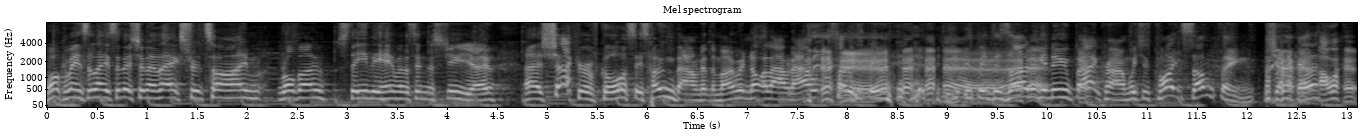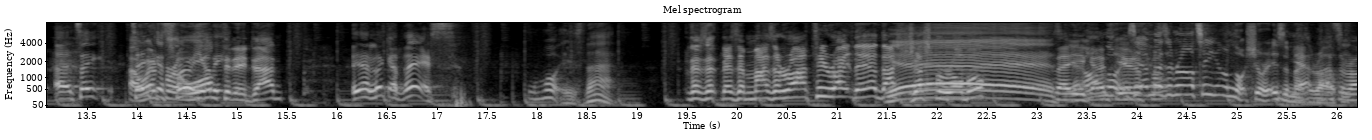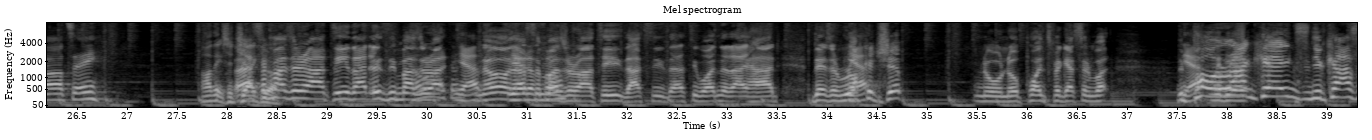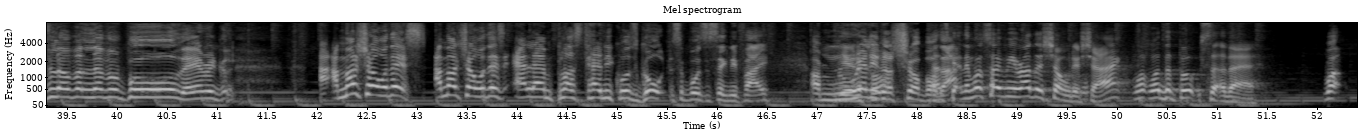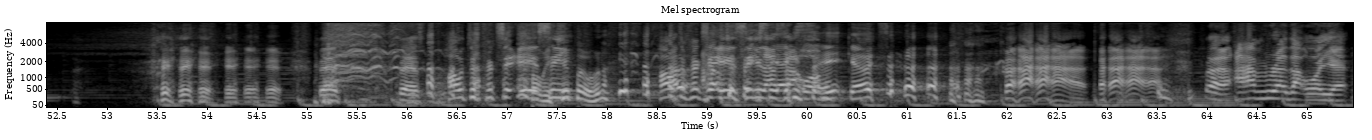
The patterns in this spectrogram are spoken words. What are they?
Welcome into the latest edition of Extra Time. Robbo, Stevie here with us in the studio. Uh, Shaka, of course, is homebound at the moment, not allowed out, so he's been, he's been designing a new background, which is quite something, Shaka. I went- Uh, take take I went us for a walk today, Dan. Yeah, look at this. What is that? There's a there's a Maserati right there. That's just for Robbo. Yes. There you I'm go, not- Is it a beautiful. Maserati? I'm not sure it is a Yeah, Maserati. Maserati. I think it's a Jaguar. That's a Maserati. That is the oh, Maserati. okay. Yeah, No, that's the beautiful. Maserati. That's the that's the one that I had. There's a rocket Yeah. ship. No, no points for guessing what. The Yeah, power with your- rankings. Newcastle over Liverpool. There it goes. I'm not sure what this. I'm not sure what this LM plus 10 equals GOAT is supposed to signify. I'm really not sure about That's that. good. Then what's over your other shoulder, Shaq? What, what are the books that are there? What? there's, there's how to fix the AC. How to fix the AC. fix that's the that one. AC. Good. I haven't read that one yet.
